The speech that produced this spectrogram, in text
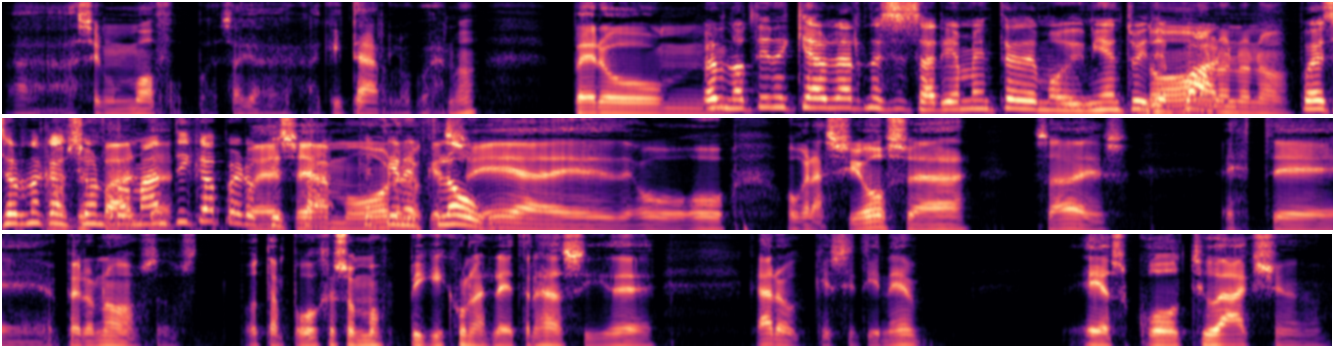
a hacer un mofo, pues, a, a quitarlo, pues, ¿no? Pero... mm, Pero no tiene que hablar necesariamente de movimiento y de no, party. no, no, no. Puede ser una canción romántica, pero Puede que, está, amor, que tiene lo que flow. sea, eh, o, o- o graciosa, ¿sabes? Este, pero no, o, sea, o tampoco es que somos piquis con las letras así de... Claro, que si tiene es call to action,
